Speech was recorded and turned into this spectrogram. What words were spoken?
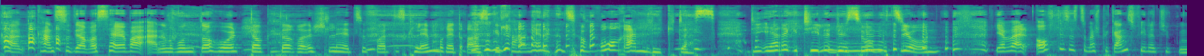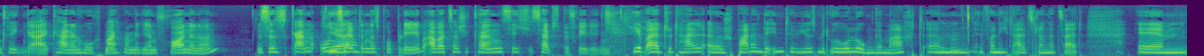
Kann, kannst du dir aber selber einen runterholen? Dr. Röschel hätte sofort das Klemmbrett rausgefangen und so, woran liegt das? Die erektile Dysfunktion. Ja, weil oft ist es zum Beispiel, ganz viele Typen kriegen keinen hoch, manchmal mit ihren Freundinnen. Das ist ein unseltenes Problem, aber zum Beispiel können sich selbst befriedigen. Ich habe äh, total äh, spannende Interviews mit Urologen gemacht, ähm, vor nicht allzu langer Zeit, ähm,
